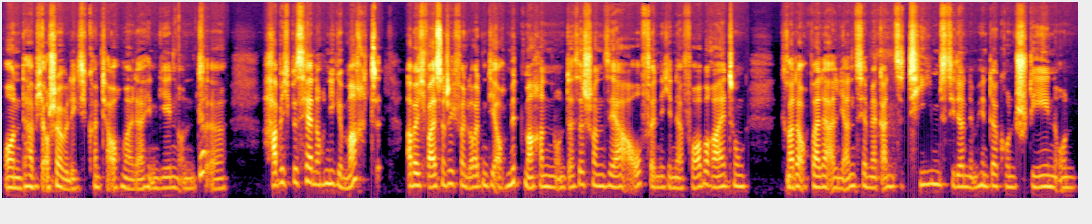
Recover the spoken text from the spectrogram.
Und da habe ich auch schon überlegt, ich könnte ja auch mal da hingehen und ja. äh, habe ich bisher noch nie gemacht. Aber ich weiß natürlich von Leuten, die auch mitmachen und das ist schon sehr aufwendig in der Vorbereitung. Gerade auch bei der Allianz, haben ja ganze Teams, die dann im Hintergrund stehen und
